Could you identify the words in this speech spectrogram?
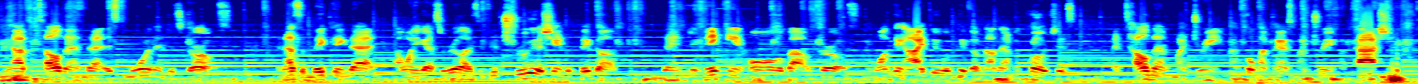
You have to tell them that it's more than just girls. And that's a big thing that I want you guys to realize. If you're truly ashamed of pickup, then you're making it all about girls. And one thing I do with pickup now that I'm a coach is I tell them my dream. I told my parents my dream, my passion, to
